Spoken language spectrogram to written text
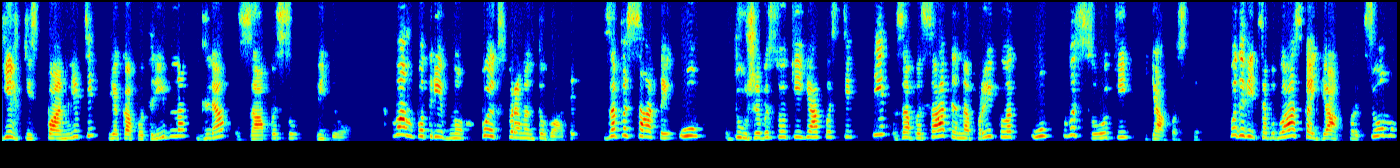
кількість пам'яті, яка потрібна для запису відео. Вам потрібно поекспериментувати, записати у дуже високій якості і записати, наприклад, у високій якості. Подивіться, будь ласка, як при цьому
